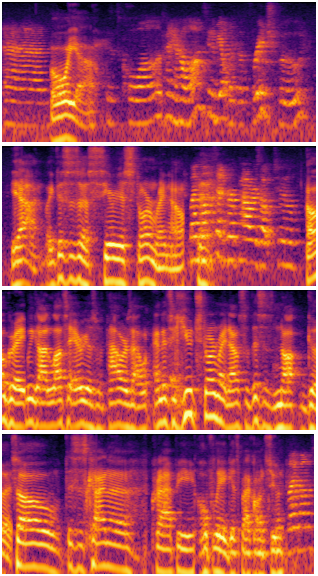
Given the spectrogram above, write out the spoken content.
and Oh yeah. because it's cold. Depending on how long it's gonna be out, like the fridge food. Yeah, like this is a serious storm right now. My mom said her power's out too. Oh great, we got lots of areas with powers out and it's a huge storm right now so this is not good. So this is kind of crappy. Hopefully it gets back on soon. My mom's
